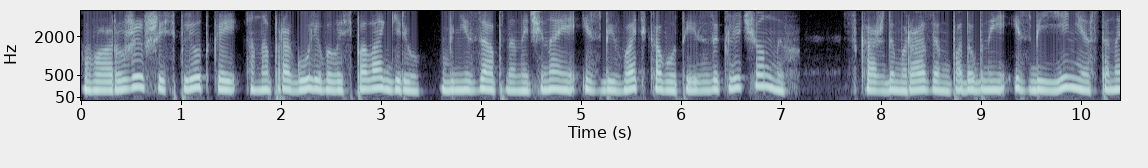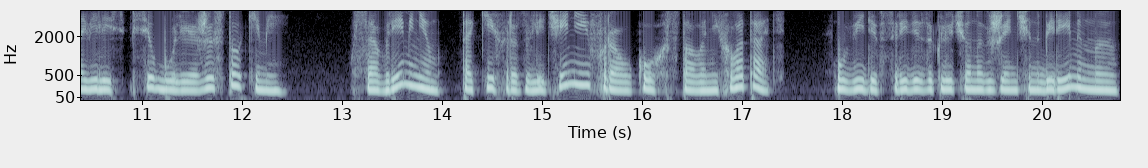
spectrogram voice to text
Вооружившись плеткой, она прогуливалась по лагерю, внезапно начиная избивать кого-то из заключенных. С каждым разом подобные избиения становились все более жестокими. Со временем таких развлечений фрау Кох стало не хватать. Увидев среди заключенных женщин беременную,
